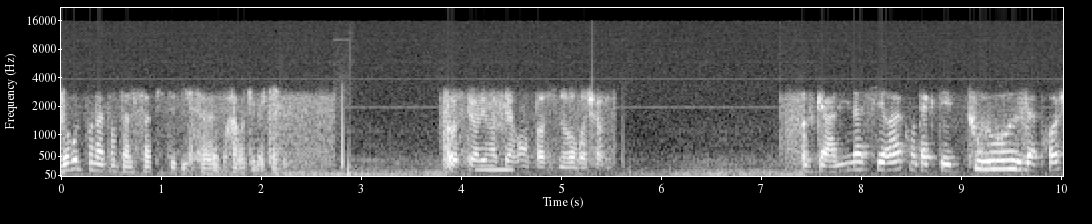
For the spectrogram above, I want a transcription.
Je roule point d'attente Alpha, piste 10, euh, Bravo Québec. Oscar Lima Sierra, on passe novembre Charlie. Oscar Lima Sierra, contactez Toulouse, approche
